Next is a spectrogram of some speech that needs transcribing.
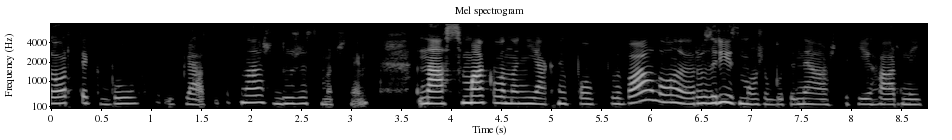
тортик був пляцочок наш дуже смачним. На смак воно ніяк не повпливало. Розріз може бути не аж такий гарний,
